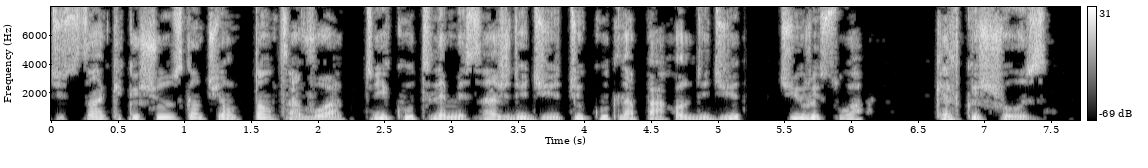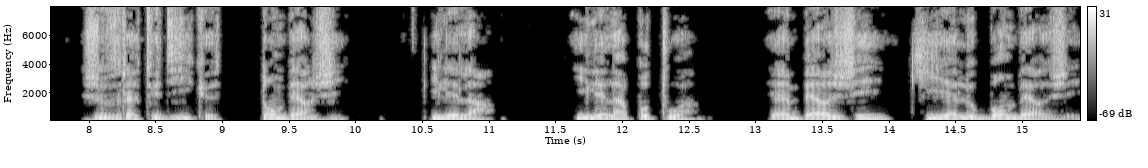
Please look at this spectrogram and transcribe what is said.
tu sens quelque chose quand tu entends sa voix, tu écoutes les messages de Dieu, tu écoutes la parole de Dieu, tu reçois quelque chose. Je voudrais te dire que ton berger, il est là. Il est là pour toi. Il y a un berger qui est le bon berger.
